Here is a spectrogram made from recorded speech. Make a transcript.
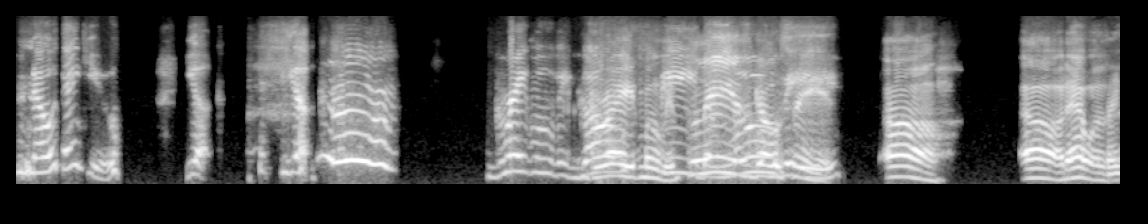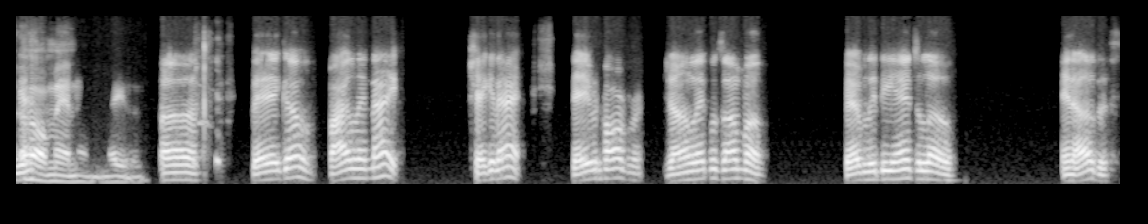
No, thank you. Yuck. Yuck. Great movie. Go Great movie. see the Please go see it. Oh, oh, that was Bring oh man, that was amazing. Uh, there you go. Violent Night. Check it out. David Harbour, John Leguizamo, Beverly D'Angelo, and others.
